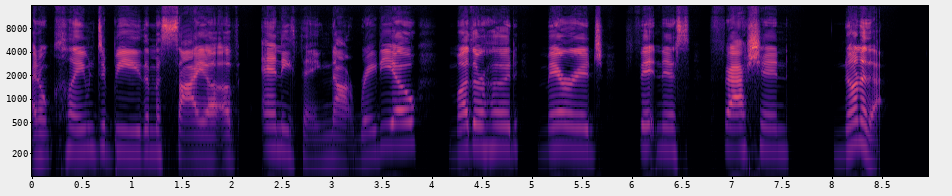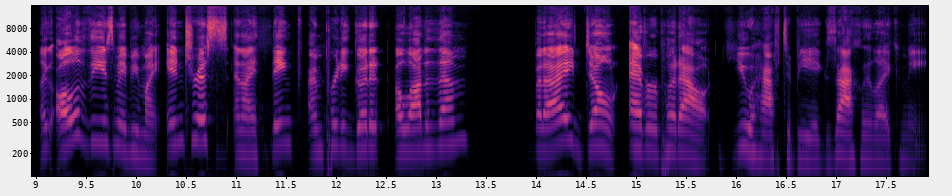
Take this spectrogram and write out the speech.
I don't claim to be the messiah of anything, not radio, motherhood, marriage, fitness, fashion, none of that. Like all of these may be my interests, and I think I'm pretty good at a lot of them, but I don't ever put out, you have to be exactly like me.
